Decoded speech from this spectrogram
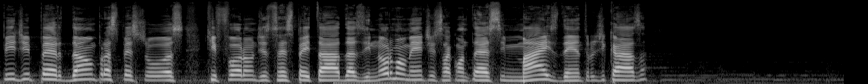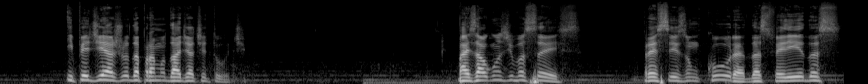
pedir perdão para as pessoas que foram desrespeitadas, e normalmente isso acontece mais dentro de casa, e pedir ajuda para mudar de atitude. Mas alguns de vocês precisam cura das feridas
